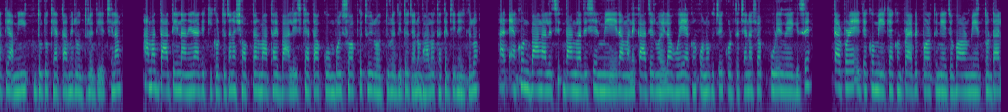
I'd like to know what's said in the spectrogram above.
আগে আমি দুটো খেতা আমি রোদ্রে দিয়েছিলাম। আমার দাদি নানির আগে কি করতো যেন সপ্তাহের মাথায় বালিশ, খেতা, কম্বল সব কিছুই রোদ্দুরে দিত যেন ভালো থাকে জিনিসগুলো। আর এখন বাঙালি বাংলাদেশের মেয়েরা মানে কাজের মহিলা হয়ে এখন কোনো কিছুই করতে চায় না, সব কুড়ে হয়ে গেছে। তারপরে এই দেখো মেয়েকে এখন প্রাইভেট পড়াতে নিয়ে যাব। আমার মেয়ের তো ডাল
